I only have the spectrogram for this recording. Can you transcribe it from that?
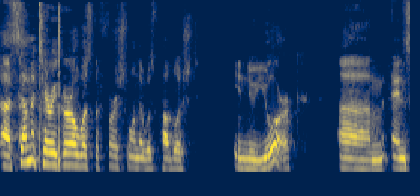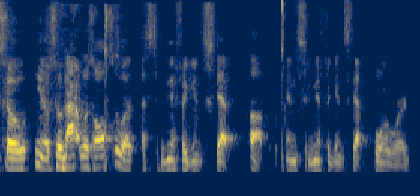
uh, Cemetery Girl was the first one that was published in New York. Um, and so, you know, so that was also a, a significant step up and significant step forward.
